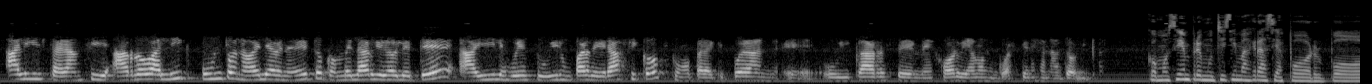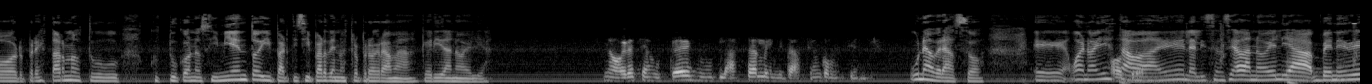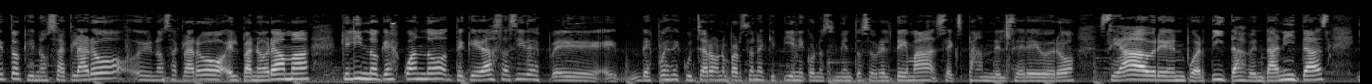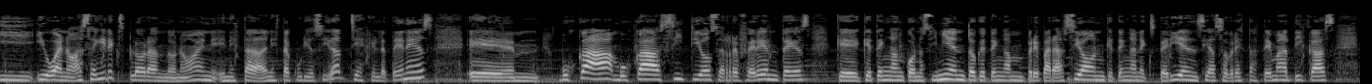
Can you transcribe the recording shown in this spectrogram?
Al Instagram, sí, arroba benedetto con B largo y doble T. Ahí les voy a subir un par de gráficos como para que puedan eh, ubicarse mejor, digamos, en cuestiones anatómicas. Como siempre, muchísimas gracias por, por prestarnos tu, tu conocimiento y participar de nuestro programa, querida Noelia. No, gracias a ustedes, un placer la invitación como siempre. Un abrazo. Eh, bueno, ahí estaba eh, la licenciada Noelia Benedetto que nos aclaró, eh, nos aclaró el panorama. Qué lindo que es cuando te quedas así eh, después de escuchar a una persona que tiene conocimiento sobre el tema, se expande el cerebro, se abren puertitas, ventanitas y, y bueno, a seguir explorando, ¿no? En, en, esta en esta curiosidad, si es que la tenés, eh, busca busca sitios referentes que, que tengan conocimiento, que tengan preparación, que tengan experiencia sobre estas temáticas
